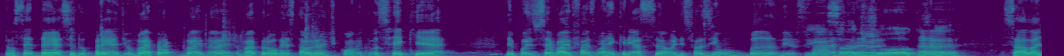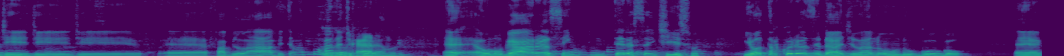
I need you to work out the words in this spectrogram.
Então, você desce do prédio, vai para vai, vai, vai o restaurante, come o que você quer. Depois você vai e faz uma recreação. Eles faziam banners, Tem faixas, sala de lembra? jogos, É, né? Sala de, de, de é, Fab Lab, tem uma porrada de coisa. Caramba. É, é um lugar, assim, interessantíssimo. E outra curiosidade, lá no, no Google, é,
